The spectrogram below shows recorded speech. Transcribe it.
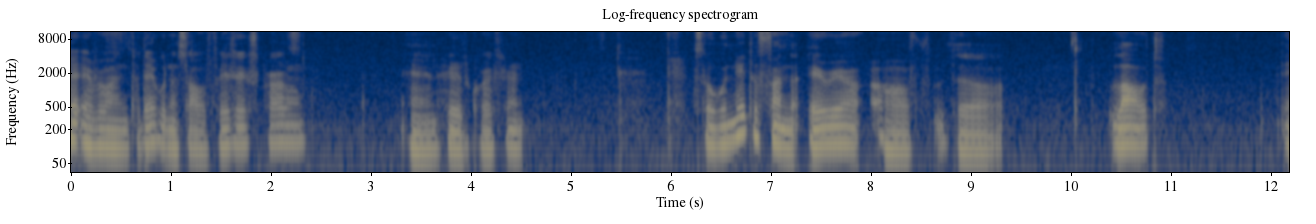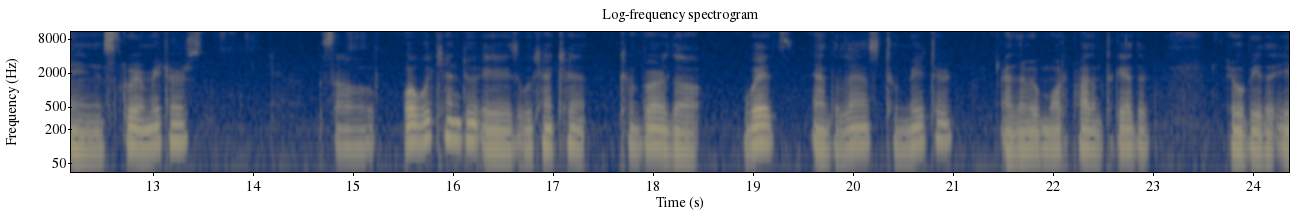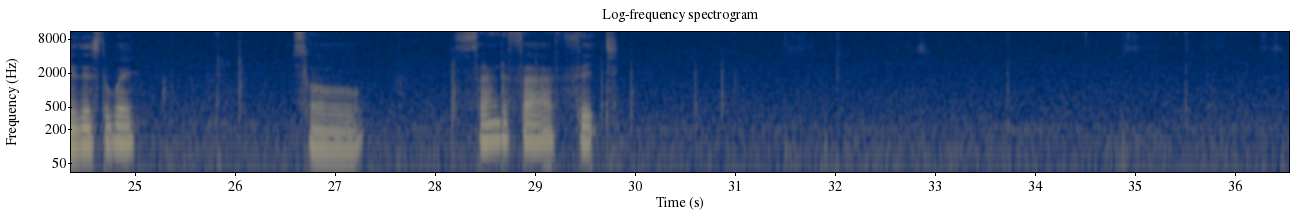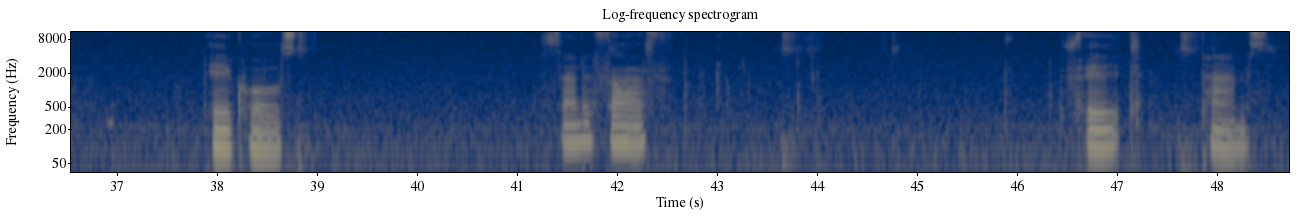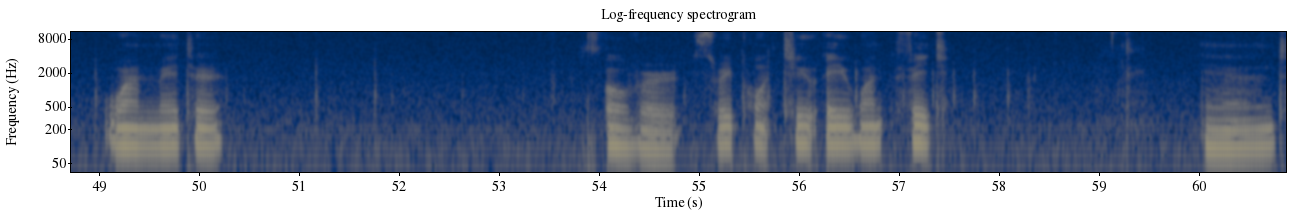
Hey everyone, today we're gonna solve a physics problem and here's the question. So we need to find the area of the lot in square meters. So what we can do is we can convert the width and the length to meter and then we'll multiply them together. It will be the easiest way. So 75 feet equals 75 feet times 1 meter over 3.281 feet and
